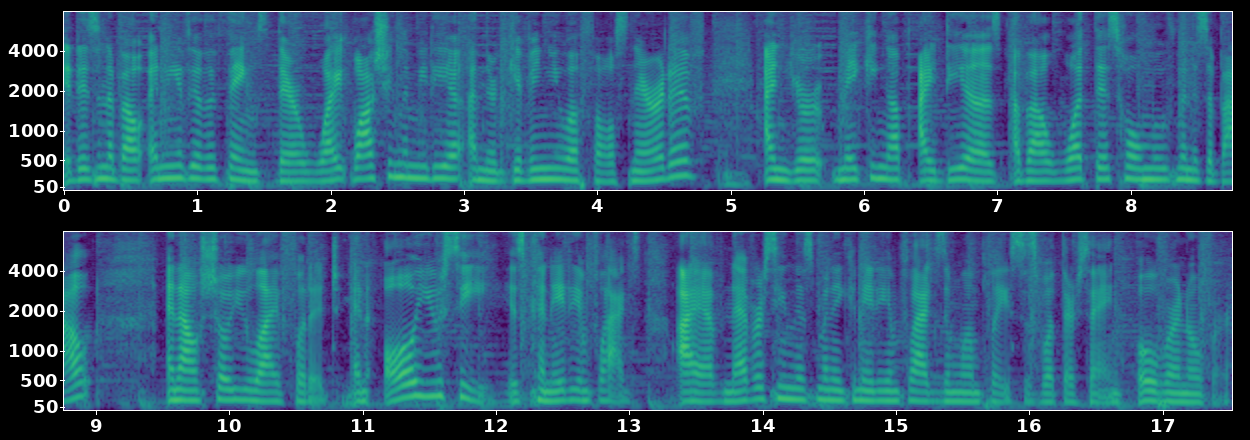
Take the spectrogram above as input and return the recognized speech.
It isn't about any of the other things. They're whitewashing the media and they're giving you a false narrative mm-hmm. and you're making up ideas about what this whole movement is about and I'll show you live footage. Mm-hmm. And all you see is Canadian flags. I have never seen this many Canadian flags in one place, is what they're saying over and over.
